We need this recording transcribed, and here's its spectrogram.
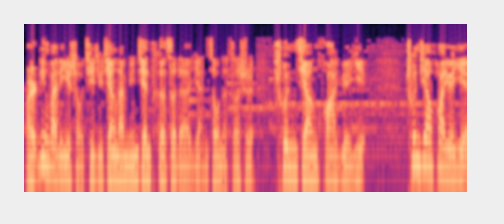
而另外的一首极具江南民间特色的演奏呢，则是《春江花月夜》。《春江花月夜》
